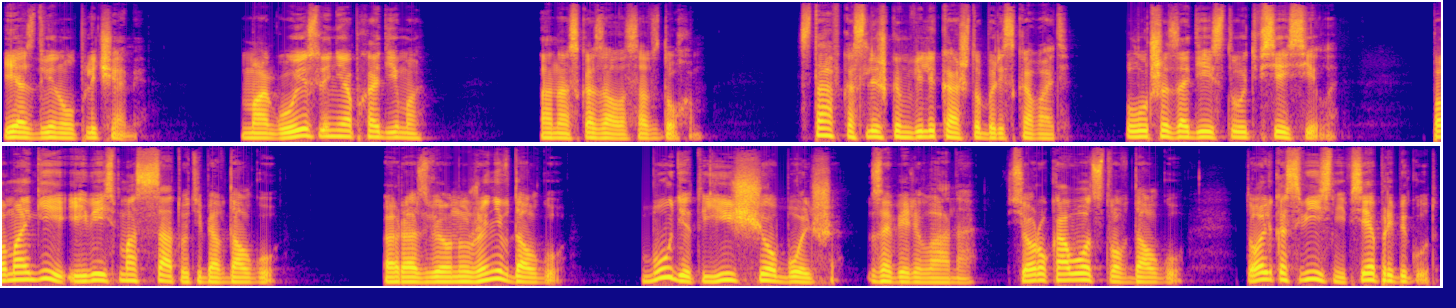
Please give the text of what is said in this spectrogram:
Я сдвинул плечами. «Могу, если необходимо», — она сказала со вздохом. «Ставка слишком велика, чтобы рисковать. Лучше задействовать все силы. Помоги, и весь Массад у тебя в долгу. Разве он уже не в долгу? Будет еще больше, заверила она. Все руководство в долгу. Только свистни, все прибегут.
